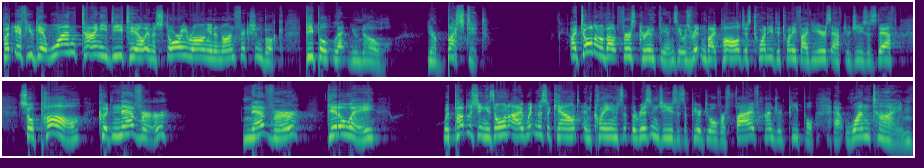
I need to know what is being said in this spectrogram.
But if you get one tiny detail in a story wrong in a nonfiction book, people let you know. You're busted. I told him about 1 Corinthians. It was written by Paul just 20 to 25 years after Jesus' death. So Paul could never, never get away with publishing his own eyewitness account and claims that the risen Jesus appeared to over 500 people at one time,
